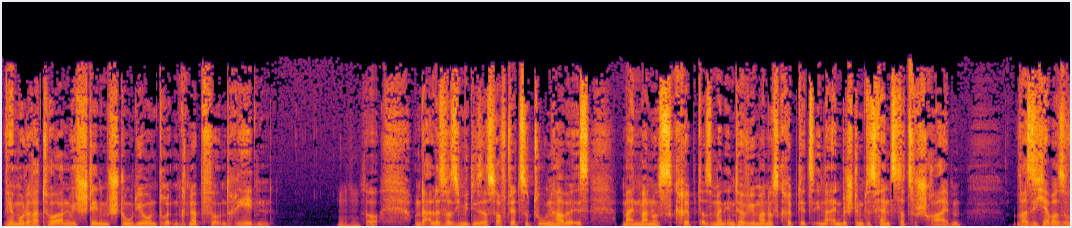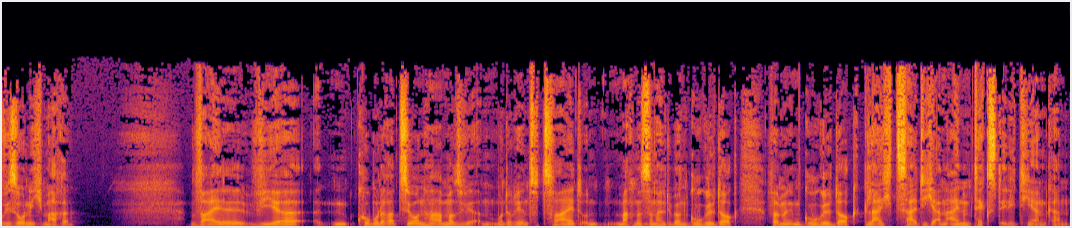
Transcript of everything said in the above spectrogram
Wir Moderatoren, wir stehen im Studio und drücken Knöpfe und reden. So. Und alles, was ich mit dieser Software zu tun habe, ist mein Manuskript, also mein Interviewmanuskript jetzt in ein bestimmtes Fenster zu schreiben, was ich aber sowieso nicht mache, weil wir eine Co-Moderation haben, also wir moderieren zu zweit und machen das dann halt über einen Google Doc, weil man im Google Doc gleichzeitig an einem Text editieren kann.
